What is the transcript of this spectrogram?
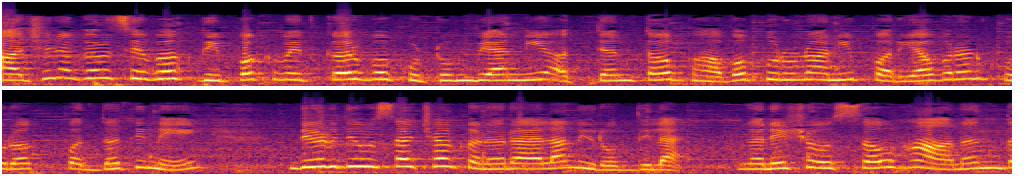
माजी नगरसेवक दीपक वेदकर व कुटुंबियांनी अत्यंत भावपूर्ण आणि पर्यावरणपूरक पद्धतीने दीड दिवसाच्या गणरायाला निरोप दिलाय. गणेशोत्सव हा आनंद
